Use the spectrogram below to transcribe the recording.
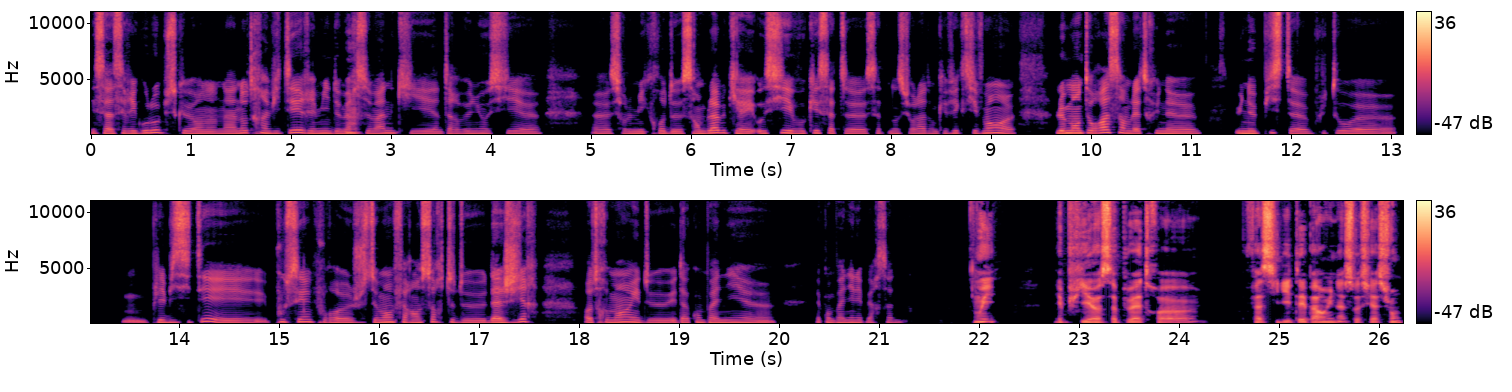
et c'est assez rigolo puisqu'on a un autre invité, Rémi de. Merseman, qui est intervenu aussi euh, sur le micro de Semblable, qui a aussi évoqué cette, cette notion-là. Donc effectivement, le mentorat semble être une, une piste plutôt plébiscitée et poussée pour justement faire en sorte d'agir autrement et d'accompagner d'accompagner les personnes. Oui, et puis euh, ça peut être euh, facilité par une association,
